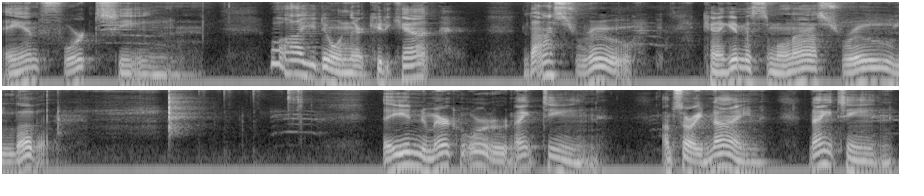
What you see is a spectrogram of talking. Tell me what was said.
and 14. Well, how you doing there, kitty cat? Last row. Can I give me some last row loving? In numerical order, 19. I'm sorry, 9, 19,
